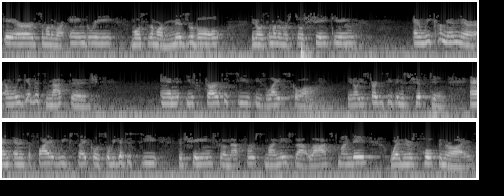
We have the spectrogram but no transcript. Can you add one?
scared. Some of them are angry. Most of them are miserable. You know, some of them are still shaking. And we come in there and we give this message, and you start to see these lights go off you know, you start to see things shifting. And, and it's a five week cycle. So we get to see the change from that first Monday to that last Monday when there's hope in their eyes.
